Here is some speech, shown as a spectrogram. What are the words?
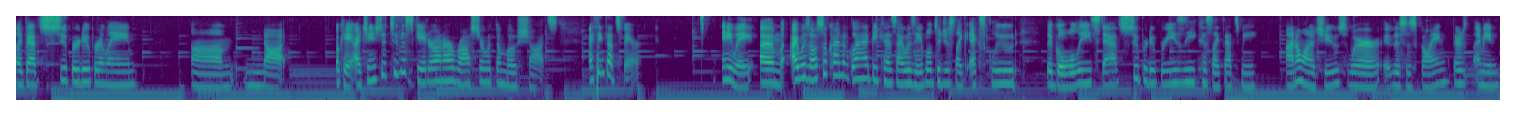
Like that's super duper lame. Um, not okay. I changed it to the skater on our roster with the most shots. I think that's fair. Anyway, um, I was also kind of glad because I was able to just like exclude the goalie stats super duper easy because like that's me. I don't want to choose where this is going. There's, I mean,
